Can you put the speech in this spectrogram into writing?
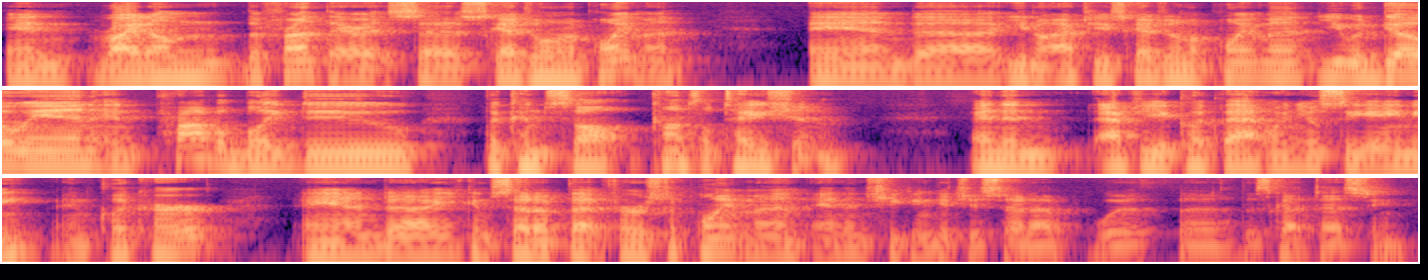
And right on the front there, it says schedule an appointment. And, uh, you know, after you schedule an appointment, you would go in and probably do the consult consultation. And then after you click that one, you'll see Amy and click her. And uh, you can set up that first appointment, and then she can get you set up with uh, this gut testing.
